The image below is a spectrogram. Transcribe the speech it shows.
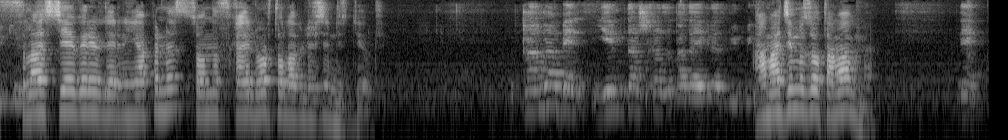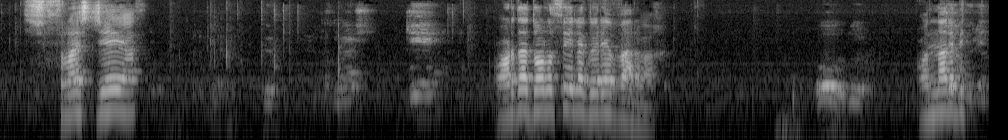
Slash C görevlerini yapınız sonra Skylord olabilirsiniz diyor. Ama ben 20 taş kazıp adayı biraz büyütmek Amacımız o tamam mı? Ne? Slash C yaz. Dur. Slash G. Orada dolusuyla görev var bak. O Onları bit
